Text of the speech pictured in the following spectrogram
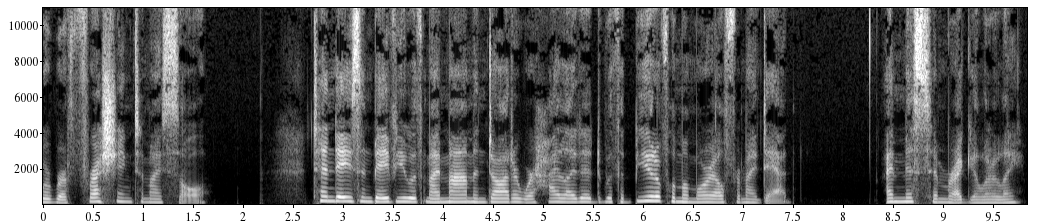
were refreshing to my soul. Ten days in Bayview with my mom and daughter were highlighted with a beautiful memorial for my dad. I miss him regularly.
